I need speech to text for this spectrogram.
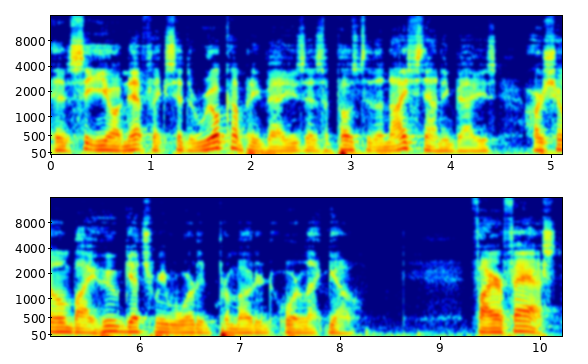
CEO of Netflix, said the real company values, as opposed to the nice sounding values, are shown by who gets rewarded, promoted, or let go. Fire fast.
